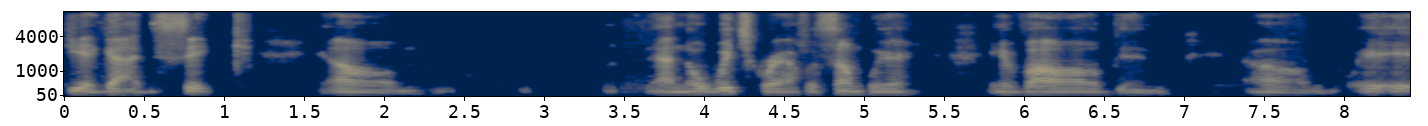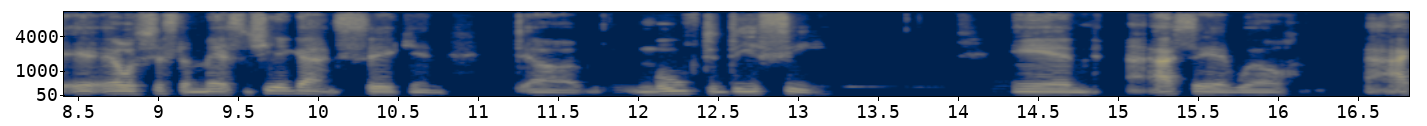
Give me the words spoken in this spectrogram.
she had gotten sick um i know witchcraft was somewhere involved and um it, it, it was just a mess. And she had gotten sick and uh, moved to dc and i said well I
